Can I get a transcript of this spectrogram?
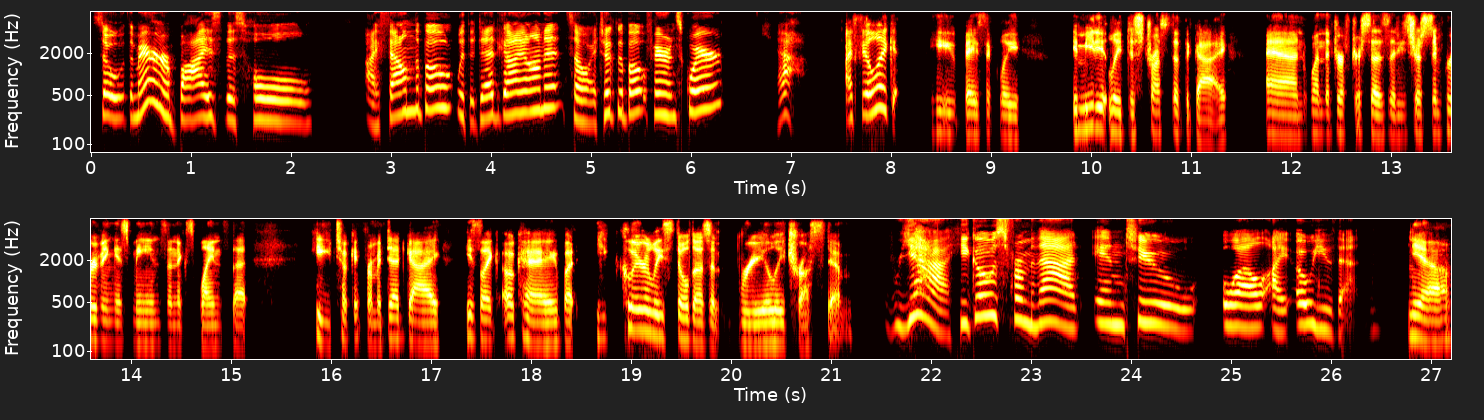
So the mariner buys this whole I found the boat with a dead guy on it, so I took the boat fair and square. Yeah. I feel like he basically immediately distrusted the guy. And when the drifter says that he's just improving his means and explains that he took it from a dead guy, he's like, okay, but he clearly still doesn't really trust him. Yeah, he goes from that into, well, I owe you then. Yeah.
